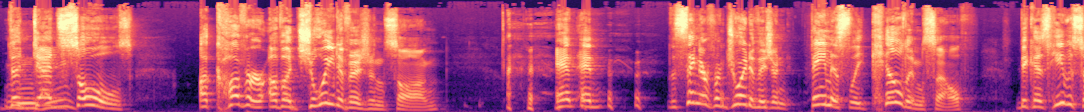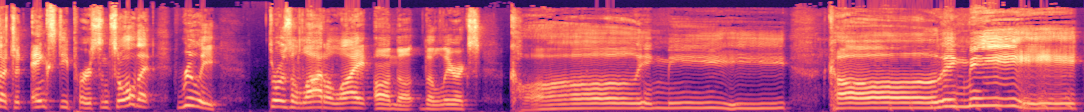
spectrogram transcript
The Dead mm-hmm. Souls, a cover of a Joy Division song. And and the singer from Joy Division famously killed himself because he was such an angsty person. So all that really throws a lot of light on the the lyrics calling me calling me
